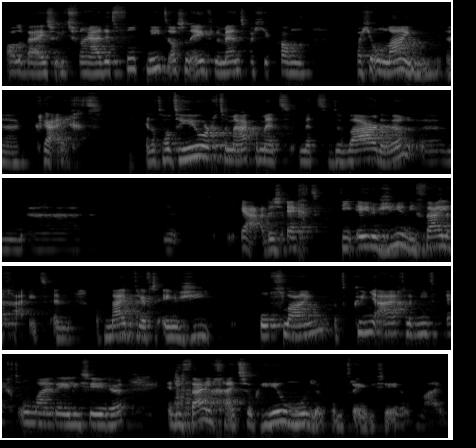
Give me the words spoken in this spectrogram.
allebei zoiets van, ja, dit voelt niet als een evenement wat je kan, wat je online krijgt. En dat had heel erg te maken met, met de waarde. Uh, ja, dus echt die energie en die veiligheid. En wat mij betreft energie offline, dat kun je eigenlijk niet echt online realiseren. En die veiligheid is ook heel moeilijk om te realiseren online.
